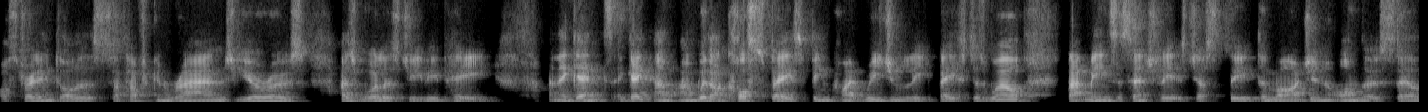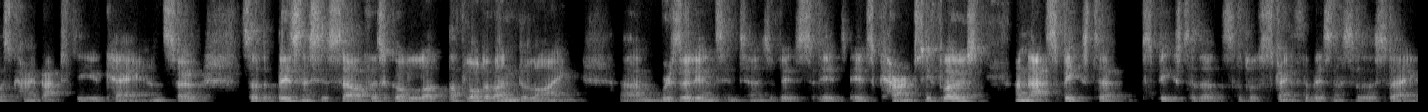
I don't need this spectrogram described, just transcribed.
Australian dollars, South African rand, euros, as well as GBP. And again, again, and, with our cost base being quite regionally based as well, that means essentially it's just the, the margin on those sales coming back to the UK. And so, so the business itself has got a lot, a lot of underlying um, resilience in terms of its, its, its currency flows, and that speaks to speaks to the sort of strength of the business, as I say.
